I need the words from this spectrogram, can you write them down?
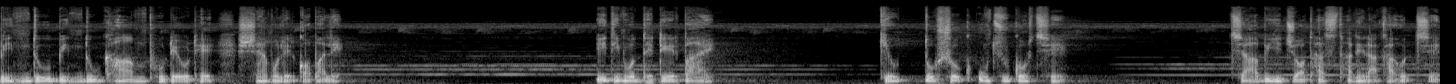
বিন্দু বিন্দু ঘাম ফুটে ওঠে শ্যামলের কপালে। ইতিমধ্যে টের পায়, কেউ তোষক উঁচু করছে। চাবি যথাস্থানে রাখা হচ্ছে।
